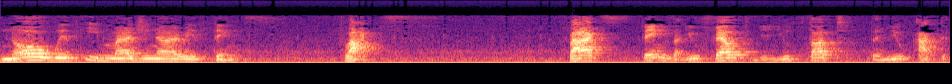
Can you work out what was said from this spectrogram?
not with imaginary things facts. Facts, things that you felt, you thought, that you acted.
